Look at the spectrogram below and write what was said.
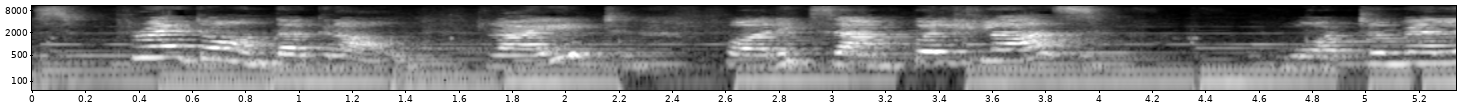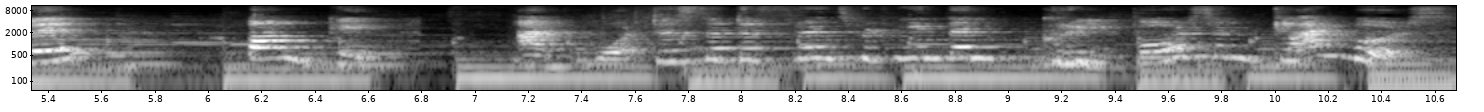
spread on the ground, right? For example class, watermelon, pumpkin. And what is the difference between then creepers and climbers?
